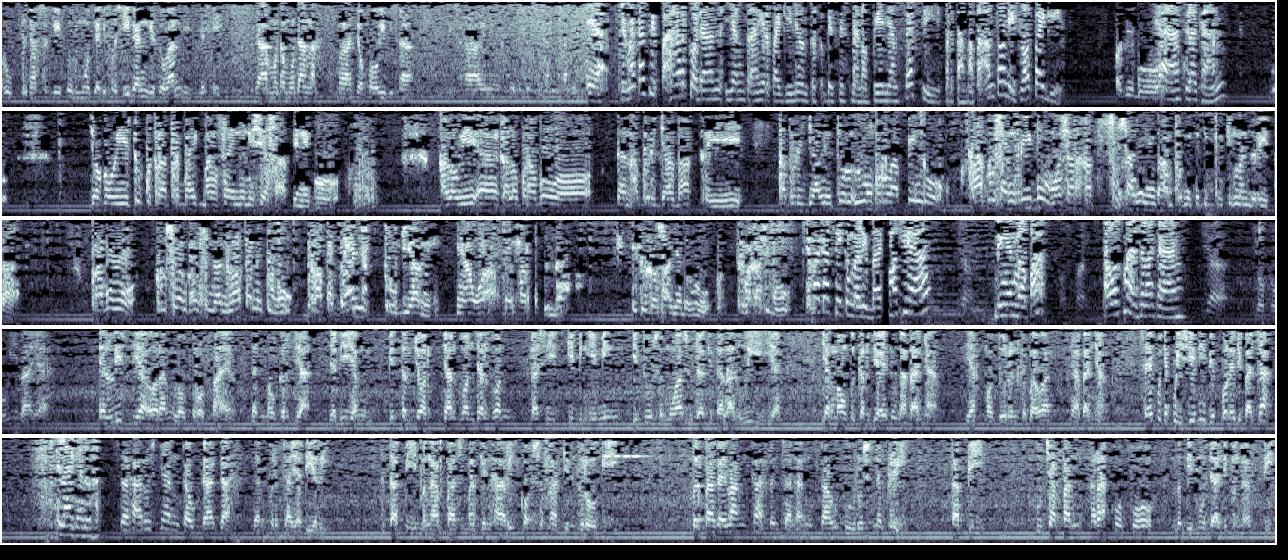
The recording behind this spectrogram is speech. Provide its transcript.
rupiah segitu mau jadi presiden gitu kan jadi ya mudah-mudahan lah Pak Jokowi bisa bisa ini Iya, terima kasih Pak Harko dan yang terakhir pagi ini untuk Businessman Opinion sesi pertama Pak Antoni, selamat pagi. Pagi Bu. Ya, silakan. Jokowi itu putra terbaik bangsa Indonesia saat ini Bu. Kalau eh, kalau Prabowo dan Abu Rizal Bakri, Abu Rizal itu lumpur lapindo, ratusan ribu masyarakat susahnya minta ampun itu dibikin menderita. Prabowo kerusuhan tahun 98 itu Bu, berapa banyak kerugian nyawa dan harta benda. Itu dosanya dong Bu. Terima kasih Bu. Terima kasih kembali baik. Selamat siang. Dengan Bapak? Pak Usman, silakan. Iya, Jokowi lah ya. At least dia orang low profile dan mau kerja. Jadi yang pinter jor- jargon-jargon kasih iming-iming itu semua sudah kita lalui ya. Yang mau bekerja itu nggak banyak, ya. Mau turun ke bawah nggak banyak. Saya punya puisi ini boleh dibaca. Silakan Pak. Seharusnya engkau gagah dan percaya diri. Tetapi mengapa semakin hari kok semakin grogi? Berbagai langkah rencana engkau urus negeri. Tapi ucapan rapopo lebih mudah dimengerti.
